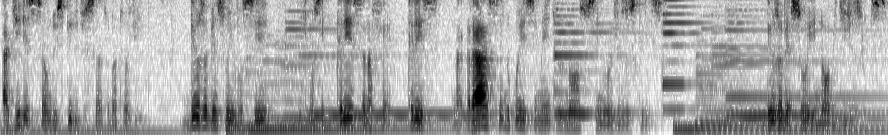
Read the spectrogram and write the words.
a direção do Espírito Santo na tua vida. Deus abençoe você e que você cresça na fé, cresça na graça e no conhecimento do nosso Senhor Jesus Cristo. Deus abençoe em nome de Jesus.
